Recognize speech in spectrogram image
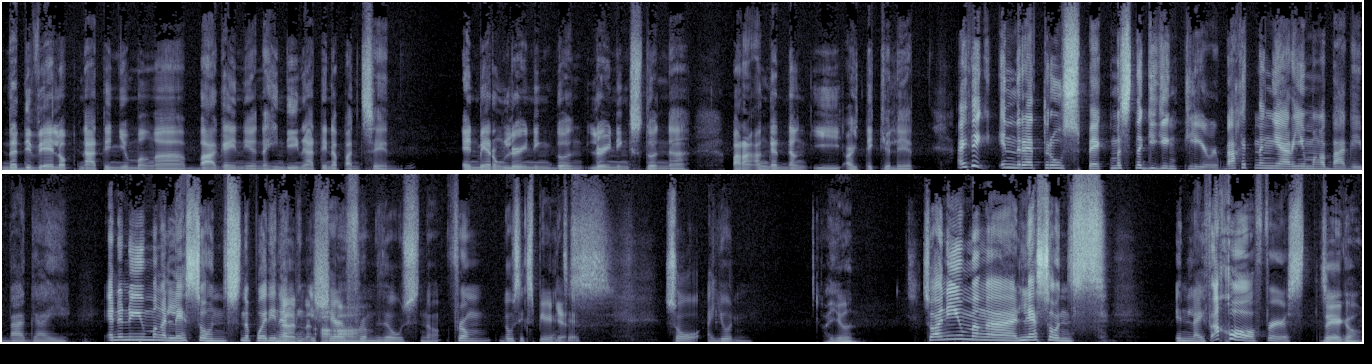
na-develop natin yung mga bagay na yun na hindi natin napansin. And merong learning doon, learnings doon na parang ang gandang i-articulate. I think in retrospect, mas nagiging clear bakit nangyari yung mga bagay-bagay. And ano yung mga lessons na pwede Na- nating na- i-share oo. from those, no? From those experiences. So, ayun. Ayun. So, ano yung mga lessons in life? Ako, first. Sige, go.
